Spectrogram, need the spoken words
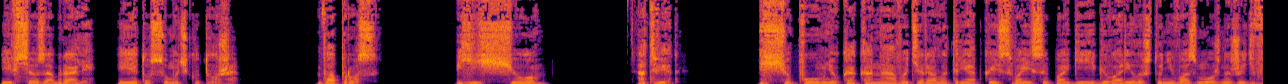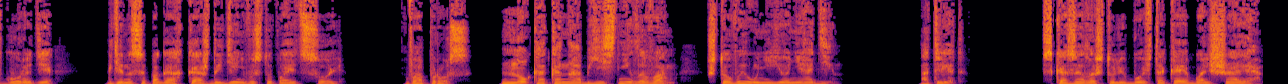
И все забрали, и эту сумочку тоже. Вопрос. Еще? Ответ. Еще помню, как она вытирала тряпкой свои сапоги и говорила, что невозможно жить в городе, где на сапогах каждый день выступает соль. Вопрос. Но как она объяснила вам, что вы у нее не один? Ответ. Сказала, что любовь такая большая,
